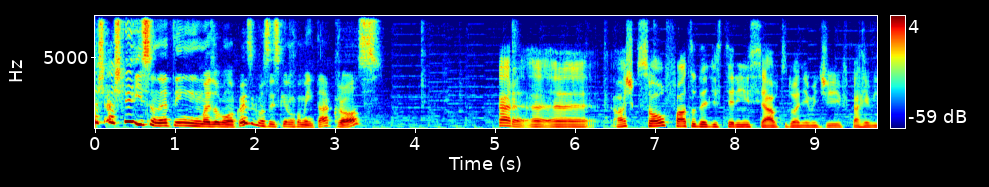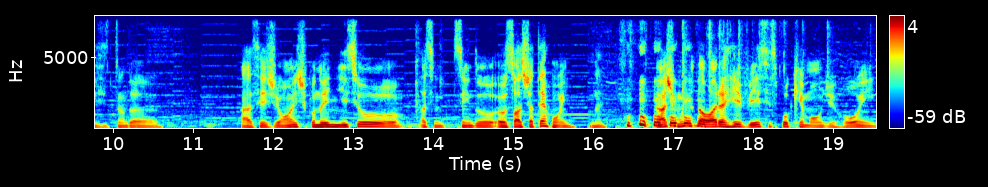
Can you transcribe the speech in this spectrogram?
acho, acho que é isso, né? Tem mais alguma coisa que vocês queiram comentar? Cross? Cara, é, é, acho que só o fato deles terem esse hábito do anime de ficar revisitando a- as regiões, tipo, no início, assim, sendo. Eu só assisti até ruim, né? Eu acho muito da hora rever esses Pokémon de ruim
